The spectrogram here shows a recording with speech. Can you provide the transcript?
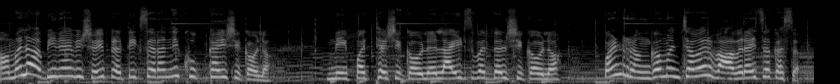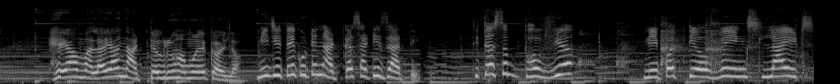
आम्हाला अभिनयाविषयी प्रतीक सरांनी खूप काही शिकवलं. नेपथ्य शिकवलं लाईट्सबद्दल शिकवलं. पण रंगमंचावर वावरायचं कसं? हे आम्हाला या नाट्यगृहामुळे कळलं. मी जिथे कुठे नाटकासाठी जाते तिथे असं भव्य नेपथ्य विंग्स लाईट्स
